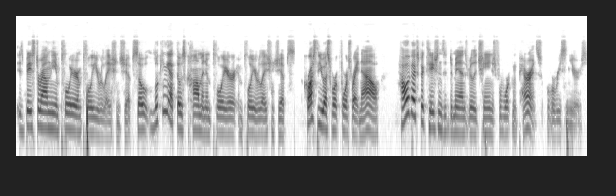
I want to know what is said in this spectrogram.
is based around the employer employee relationship. So, looking at those common employer employee relationships across the US workforce right now, how have expectations and demands really changed for working parents over recent years?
